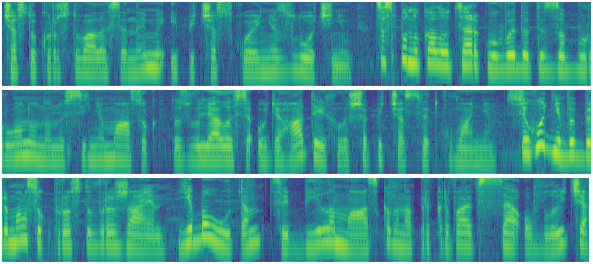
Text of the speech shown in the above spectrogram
Часто користувалися ними і під час скоєння злочинів. Це спонукало церкву видати заборону на носіння масок. Дозволялося одягати їх лише під час святкування. Сьогодні вибір масок просто вражає. Єбаута це біла маска. Вона прикриває все обличчя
